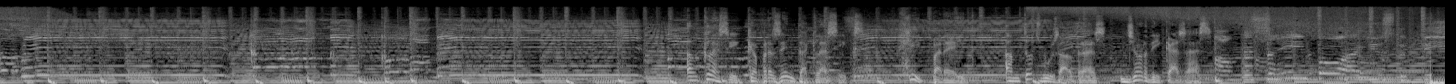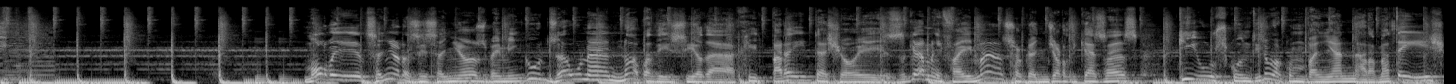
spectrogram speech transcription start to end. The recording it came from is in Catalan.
Clàssic que presenta clàssics. Hit Parade. Amb tots vosaltres, Jordi Casas. Molt bé, senyores i senyors, benvinguts a una nova edició de Hit Parade. Això és Gama FM, sóc en Jordi Casas, qui us continua acompanyant ara mateix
